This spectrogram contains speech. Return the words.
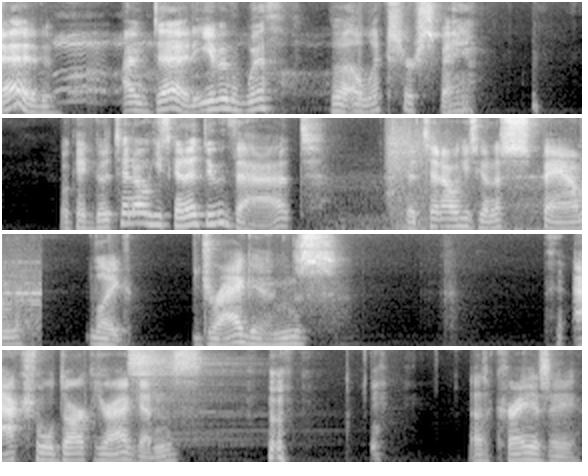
Dead. I'm dead, even with the elixir spam. Okay, good to know he's gonna do that. Good to know he's gonna spam, like, dragons. Actual dark dragons. That's crazy.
